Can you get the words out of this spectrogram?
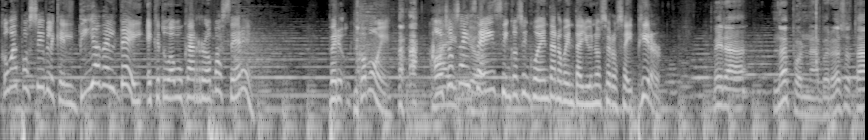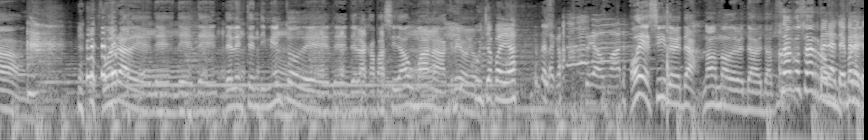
¿cómo es posible que el día del date es que tú vas a buscar ropa, Cere? Pero, ¿cómo es? 866-550-9106. Peter. Mira, no es por nada, pero eso está fuera de, de- de- de- del entendimiento de, de- de la capacidad humana, creo yo. Escucha para allá. De la capacidad humana. Oye, sí, de verdad. No, no, de verdad, de verdad. ¿Tú sabes cosa de romper? Espérate, espérate,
